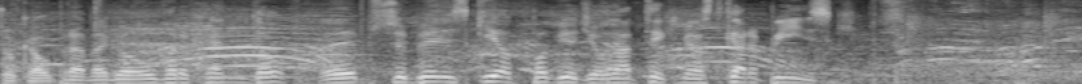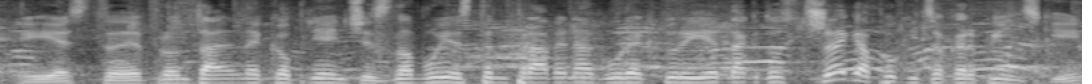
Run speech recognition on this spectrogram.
Szukał prawego overhandu. e, Przybylski odpowiedział natychmiast Karpiński. Jest e, frontalne kopnięcie. Znowu jest ten prawy na górę, który jednak dostrzega póki co Karpiński.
